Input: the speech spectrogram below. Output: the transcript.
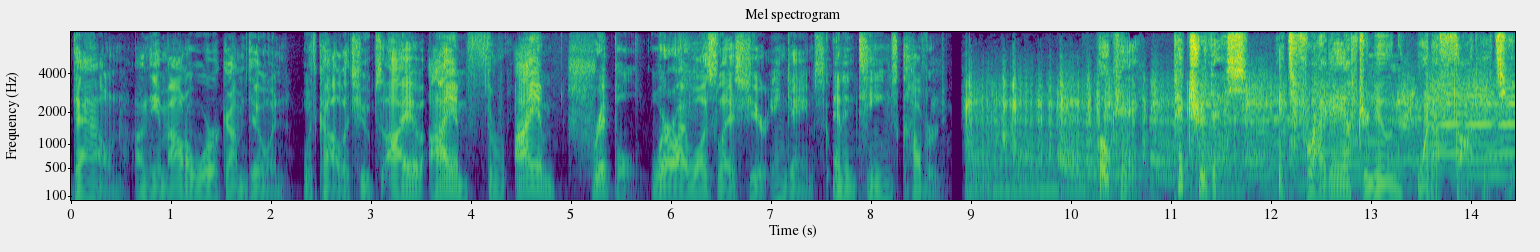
down on the amount of work I'm doing with college hoops. I have, I am, th- I am triple where I was last year in games and in teams covered. Okay, picture this. It's Friday afternoon when a thought hits you.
